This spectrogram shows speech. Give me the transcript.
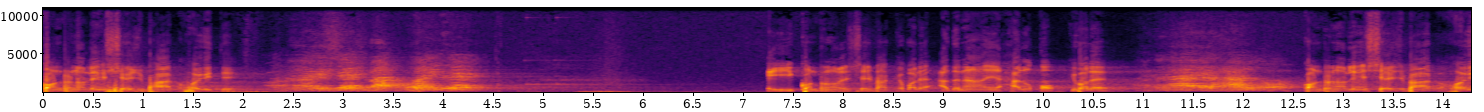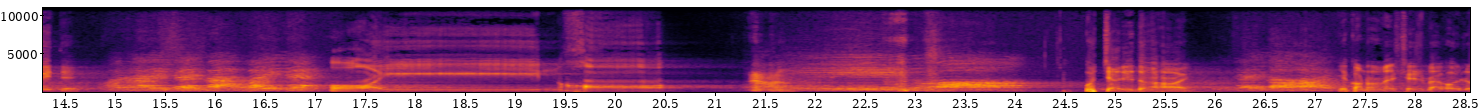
কণ্ঠনালীর শেষ ভাগ হইতে এই কণ্ঠনালীর শেষ ভাগকে বলে আদনায় হালক। কি বলে? কণ্ঠনালীর শেষ ভাগ হইতে। খ। উচ্চারিত হয়। এই কণ্ঠনালীর শেষ ভাগ হইল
